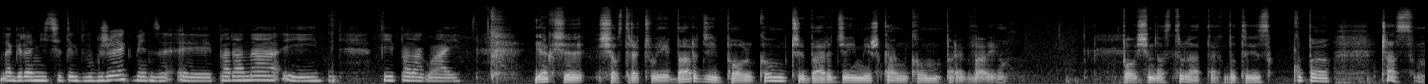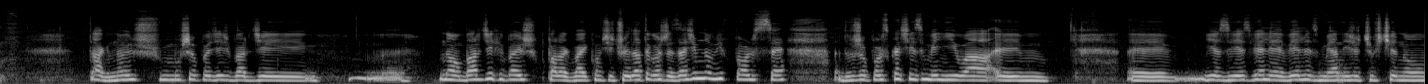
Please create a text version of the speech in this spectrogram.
na granicy tych dwóch rzek, między y, Parana i, i Paragwaj. Jak się siostra czuje? Bardziej Polką, czy bardziej mieszkanką Paragwaju? Po 18 latach, bo to jest kupa czasu. Tak, no już muszę powiedzieć bardziej... No, bardziej chyba już Paragwajką się czuję, dlatego że za zimno mi w Polsce, dużo Polska się zmieniła. Jest, jest wiele, wiele zmian i rzeczywiście, no,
